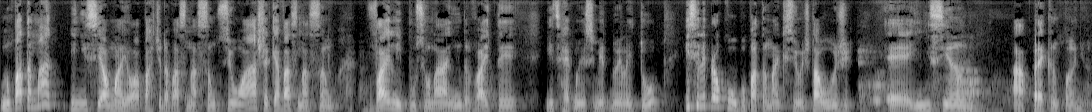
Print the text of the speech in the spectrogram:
no patamar inicial maior, a partir da vacinação, o senhor acha que a vacinação vai lhe impulsionar ainda, vai ter esse reconhecimento do eleitor? E se lhe preocupa o patamar que o senhor está hoje é, iniciando a pré-campanha?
